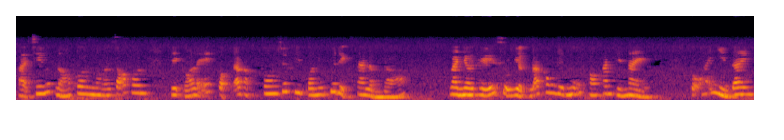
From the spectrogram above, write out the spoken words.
Phải chi lúc đó tôi nói rõ hơn thì có lẽ cậu đã gặp tôi trước khi có những quyết định sai lầm đó. Và nhờ thế sự việc đã không đến nỗi khó khăn thế này. Cậu hãy nhìn đây,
